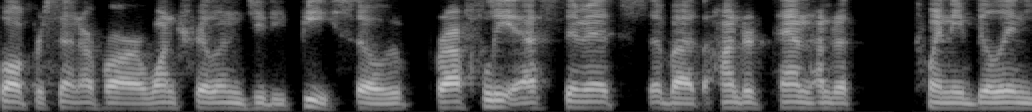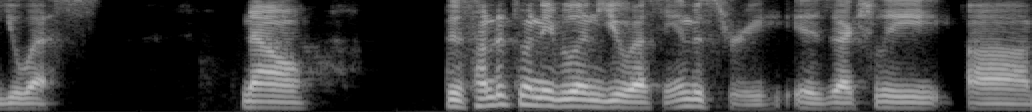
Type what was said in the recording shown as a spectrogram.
12% of our 1 trillion GDP. So roughly estimates about 110, 120 billion US. Now, this 120 billion US industry is actually uh,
